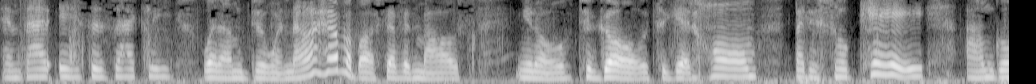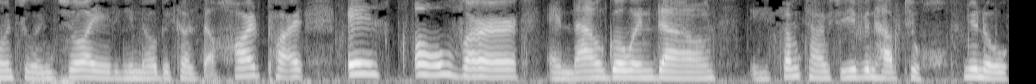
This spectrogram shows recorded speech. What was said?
And that is exactly what i'm doing. Now i have about seven miles you know to go to get home but it's okay. I'm going to enjoy it you know because the hard part is over and now going down. Sometimes you even have to you know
